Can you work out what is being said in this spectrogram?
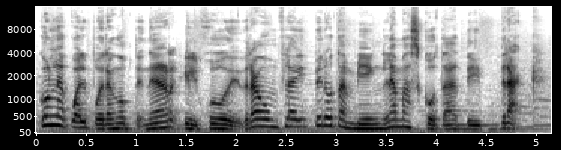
con la cual podrán obtener el juego de Dragonflight, pero también la mascota de Drak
